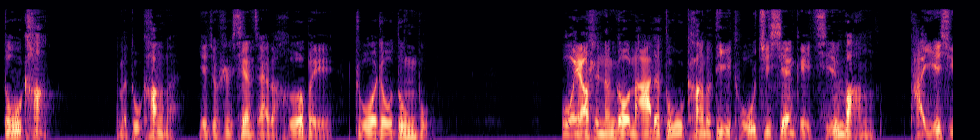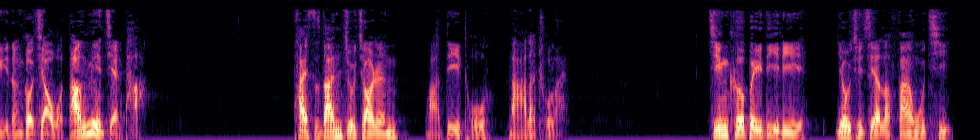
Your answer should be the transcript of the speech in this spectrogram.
都抗，那么都抗呢，也就是现在的河北涿州东部。我要是能够拿着都抗的地图去献给秦王，他也许能够叫我当面见他。”太子丹就叫人把地图拿了出来。荆轲背地里。又去见了樊无期，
